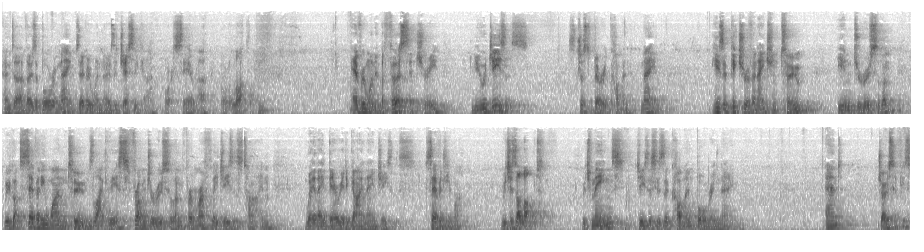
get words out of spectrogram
and uh, those are boring names. Everyone knows a Jessica or a Sarah or a Lachlan. Everyone in the first century knew a Jesus. It's just a very common name. Here's a picture of an ancient tomb in Jerusalem. We've got 71 tombs like this from Jerusalem from roughly Jesus' time where they buried a guy named Jesus. 71, which is a lot which means Jesus is a common, boring name. And Joseph is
